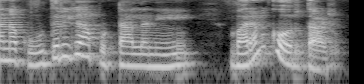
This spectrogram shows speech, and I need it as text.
తన కూతురిగా పుట్టాలని వరం కోరుతాడు.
